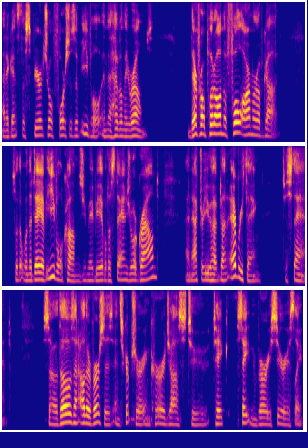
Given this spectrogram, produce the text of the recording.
and against the spiritual forces of evil in the heavenly realms. Therefore, put on the full armor of God, so that when the day of evil comes, you may be able to stand your ground, and after you have done everything, to stand. So, those and other verses in scripture encourage us to take Satan very seriously.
